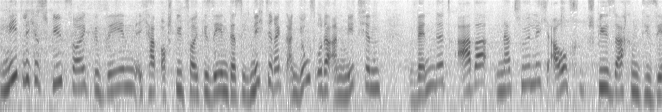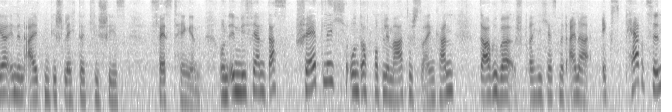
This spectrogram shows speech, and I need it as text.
niedliches Spielzeug gesehen. Ich habe auch Spielzeug gesehen, das sich nicht direkt an Jungs oder an Mädchen wendet, aber natürlich auch Spielsachen, die sehr in den alten Geschlechterklischees festhängen. Und inwiefern das schädlich und auch problematisch sein kann, darüber spreche ich jetzt mit einer Expertin,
